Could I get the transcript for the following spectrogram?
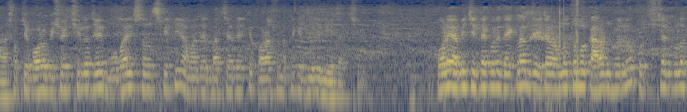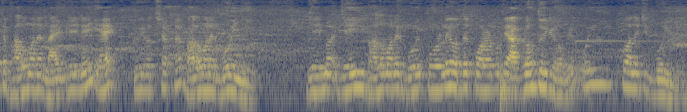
আর সবচেয়ে বড় বিষয় ছিল যে মোবাইল সংস্কৃতি আমাদের বাচ্চাদেরকে পড়াশোনা থেকে দূরে নিয়ে যাচ্ছে পরে আমি চিন্তা করে দেখলাম যে এটার অন্যতম কারণ হলো প্রতিষ্ঠানগুলোতে ভালো মানের লাইব্রেরি নেই। এক, দুই হচ্ছে আপনার ভালো মানের বই নেই। যেই যেই ভালো মানের বই পড়লে ওদের পড়ার প্রতি আগ্রহ তৈরি হবে, ওই কোয়ালিটির বই নেই।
